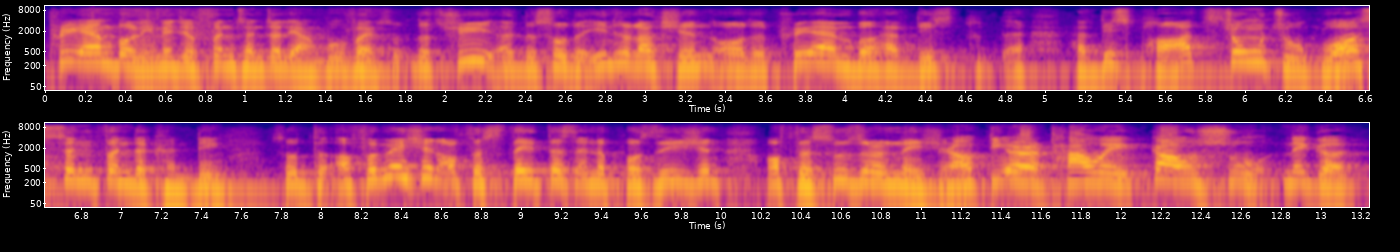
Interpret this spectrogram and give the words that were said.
preamble 里面就分成这两部分： So the three, uh, the, so the introduction or the preamble have this two- uh, have these parts. 宗主国身份的肯定， So the affirmation of the status and the position of the suzerain nation. 然后第二，他会告诉那个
